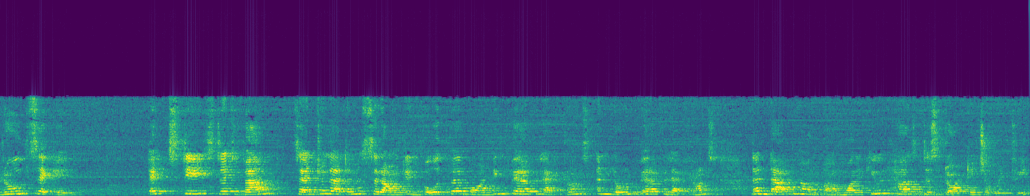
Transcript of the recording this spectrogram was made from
Rule second. It states that when central atom is surrounded both by bonding pair of electrons and lone pair of electrons, then that uh, molecule has distorted geometry.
